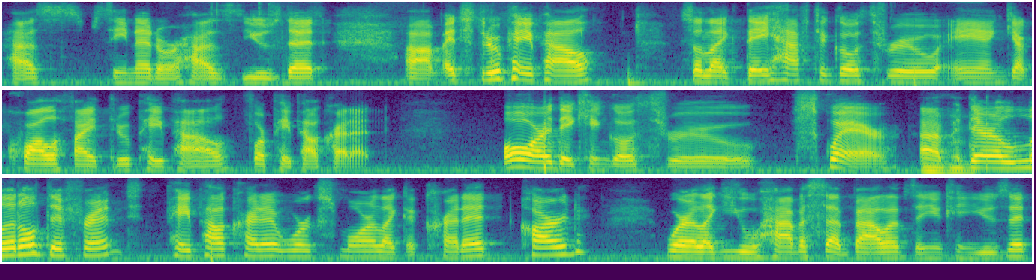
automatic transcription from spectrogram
has seen it or has used it. Um, it's through PayPal. So like they have to go through and get qualified through PayPal for PayPal credit, or they can go through Square. Um, Mhm. They're a little different. PayPal credit works more like a credit card, where like you have a set balance and you can use it.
